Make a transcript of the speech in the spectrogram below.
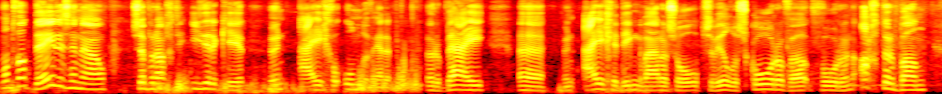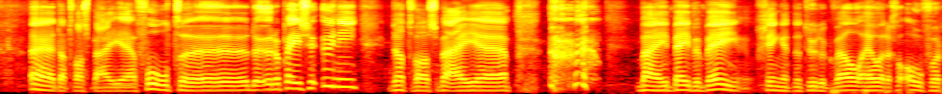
Want wat deden ze nou? Ze brachten iedere keer hun eigen onderwerp erbij. Hun eigen ding waar ze op ze wilden scoren voor hun achterban. Uh, dat was bij uh, Volt uh, de Europese Unie. Dat was bij, bij BBB ging het natuurlijk wel heel erg over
